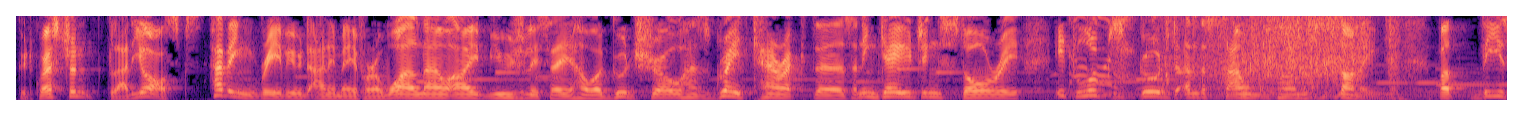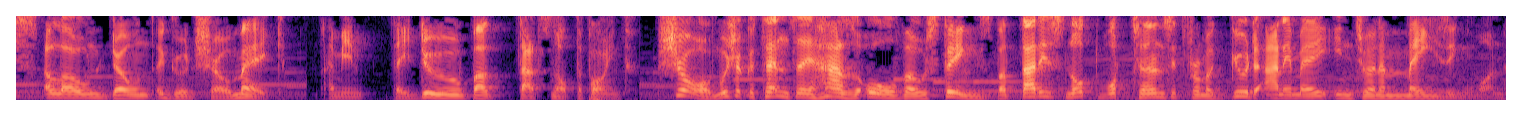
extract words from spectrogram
Good question, glad you asked. Having reviewed anime for a while now, I usually say how a good show has great characters, an engaging story, it looks good and the sound design is stunning. But these alone don't a good show make. I mean, they do, but that's not the point. Sure, Mushoku Tensei has all those things, but that is not what turns it from a good anime into an amazing one.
